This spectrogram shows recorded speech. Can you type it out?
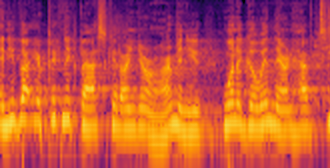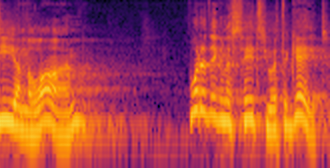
and you've got your picnic basket on your arm, and you want to go in there and have tea on the lawn, what are they going to say to you at the gate?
